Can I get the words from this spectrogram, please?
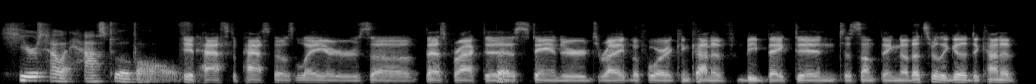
here's how it has to evolve. It has to pass those layers of best practice right. standards, right? Before it can kind of be baked into something. No, that's really good to kind of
